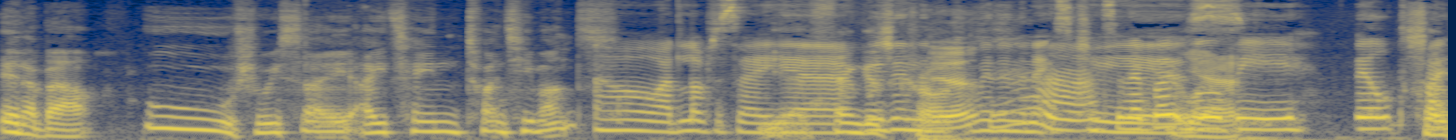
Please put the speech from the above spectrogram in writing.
in about ooh, should we say 18, 20 months? Oh, I'd love to say Yeah, yeah. fingers within, crossed. Yeah. within the next two so the boat Yeah. will be built So- quite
